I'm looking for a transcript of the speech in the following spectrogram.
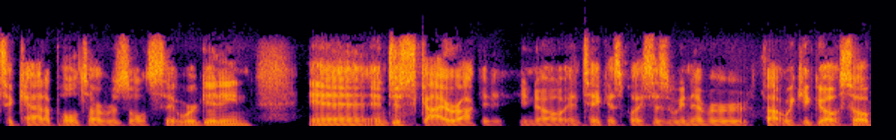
to catapult our results that we're getting and, and just skyrocket it, you know, and take us places we never thought we could go. So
